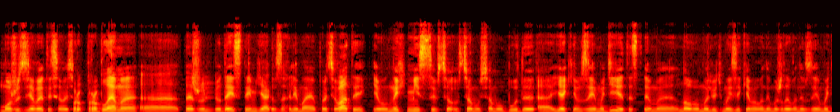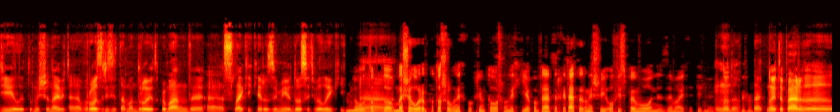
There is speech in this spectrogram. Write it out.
Можуть з'явитися ось про- проблеми е, теж у людей з тим, як взагалі має працювати, яке у них місце в цьому, в цьому всьому буде, е, як їм взаємодіяти з тими новими людьми, з якими вони можливо не взаємодіяли, тому що навіть е, в розрізі там Android команди е, Slack, як я розумію, досить великий. Ну, Е, тобто, ми ще говоримо про те, що в них, окрім того, що в них є компетентний архітектор, вони ще й офіс ПМО не займаються фігнею. Ну да. Мгм. Так. Ну і тепер е,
